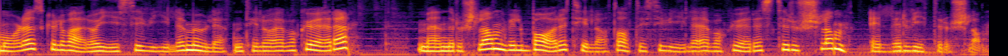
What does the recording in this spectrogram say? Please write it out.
Målet skulle være å gi sivile muligheten til å evakuere, men Russland vil bare tillate at de sivile evakueres til Russland eller Hviterussland.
